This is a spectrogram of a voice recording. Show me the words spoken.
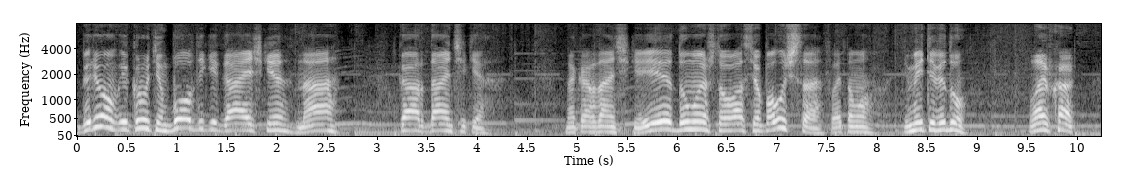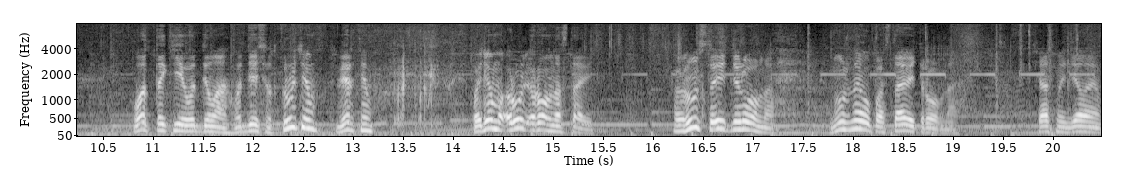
Берем и крутим болтики, гаечки на карданчике. На карданчике. И думаю, что у вас все получится. Поэтому имейте в виду. Лайфхак. Вот такие вот дела. Вот здесь вот крутим, вертим. Пойдем руль ровно ставить. Руль стоит неровно. Нужно его поставить ровно. Сейчас мы делаем,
